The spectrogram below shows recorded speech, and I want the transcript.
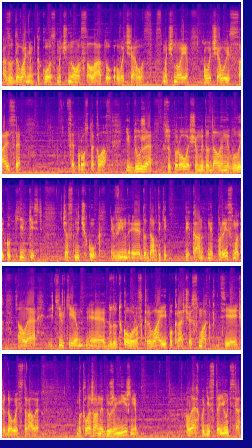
А з додаванням такого смачного салату овочевого, смачної овочевої сальси, це просто клас. І дуже суперово, що ми додали невелику кількість часничку. Він е, додав такий пікантний присмак, але тільки е, додатково розкриває і покращує смак цієї чудової страви. Баклажани дуже ніжні, легко дістаються,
